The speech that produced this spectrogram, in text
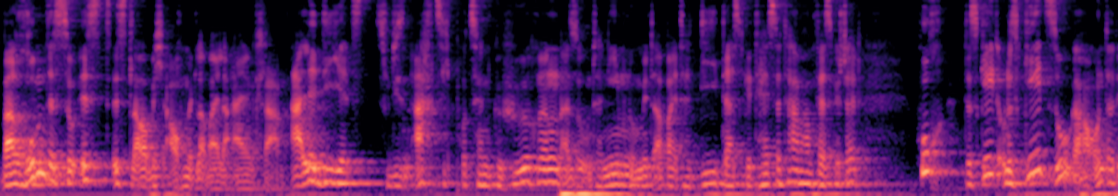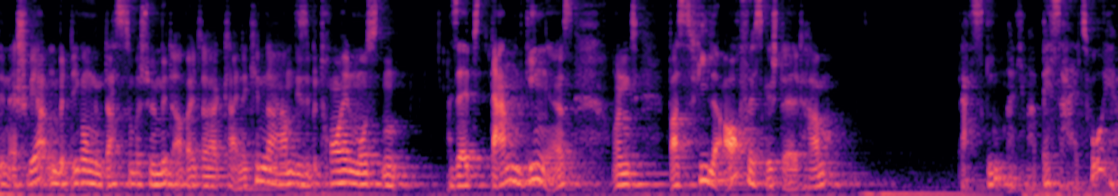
Warum das so ist, ist, glaube ich, auch mittlerweile allen klar. Alle, die jetzt zu diesen 80 Prozent gehören, also Unternehmen und Mitarbeiter, die das getestet haben, haben festgestellt, Huch, das geht und es geht sogar unter den erschwerten Bedingungen, dass zum Beispiel Mitarbeiter kleine Kinder haben, die sie betreuen mussten selbst dann ging es. Und was viele auch festgestellt haben, das ging manchmal besser als vorher.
